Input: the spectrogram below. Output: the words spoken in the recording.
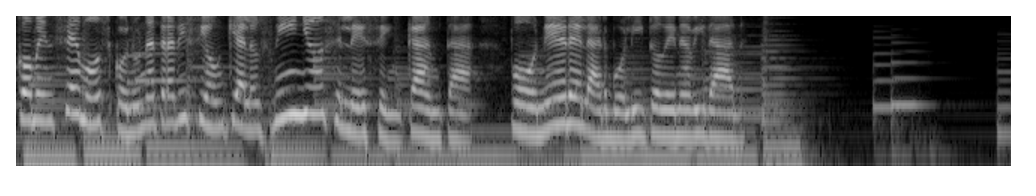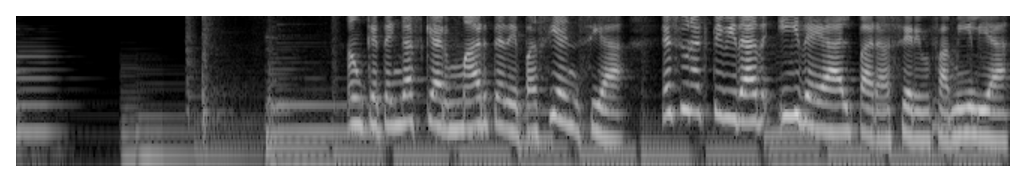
Comencemos con una tradición que a los niños les encanta, poner el arbolito de Navidad. Aunque tengas que armarte de paciencia, es una actividad ideal para hacer en familia.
